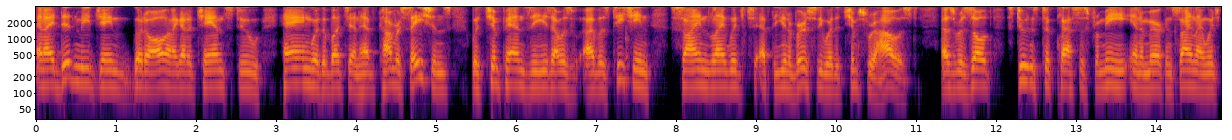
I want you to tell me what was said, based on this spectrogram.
And I did meet Jane Goodall, and I got a chance to hang with a bunch and have conversations with chimpanzees. I was I was teaching sign language at the university where the chimps were housed. As a result, students took classes from me in American Sign Language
